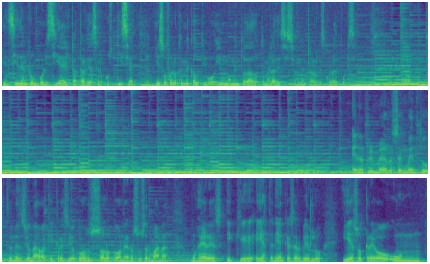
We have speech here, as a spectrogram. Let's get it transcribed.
en, sí dentro un policía el tratar de hacer justicia y eso fue lo que me cautivó y en un momento dado tomé la decisión de entrar a la escuela de policía. En el primer segmento usted mencionaba que creció con, solo con sus hermanas mujeres y que ellas tenían que servirlo y eso creó un,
